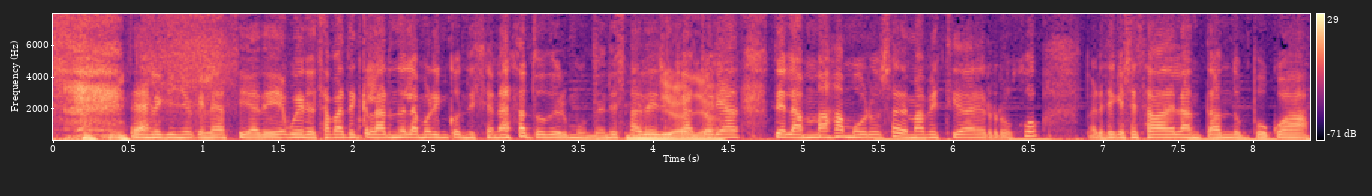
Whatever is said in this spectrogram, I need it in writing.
era el guiño que le hacía de, bueno, estaba declarando el amor incondicional a todo el mundo en esa dedicatoria de las más amorosas, además vestida de rojo. Parece que se estaba adelantando un poco al,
